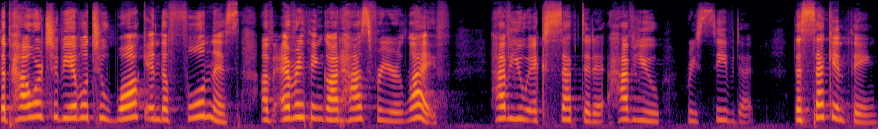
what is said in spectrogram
the power to be able to walk in the fullness of everything God has for your life. Have you accepted it? Have you received it? The second thing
